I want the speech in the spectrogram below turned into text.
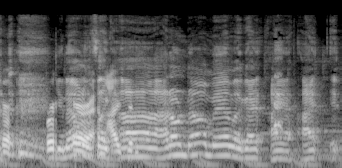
Sure. you know, sure. it's like I, uh, I, don't know, man. Like I, I, I it,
